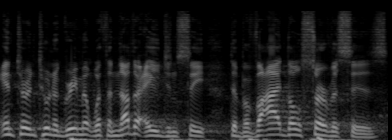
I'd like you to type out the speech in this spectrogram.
enter into an agreement with another agency to provide those services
